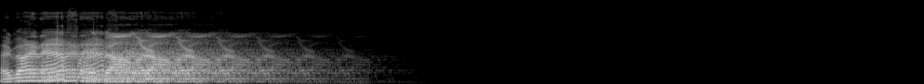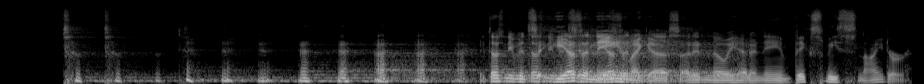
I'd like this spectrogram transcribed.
I'd buy that for a dollar. It doesn't even say. He has a name, I guess. I didn't know he had a name. Bixby Snyder.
